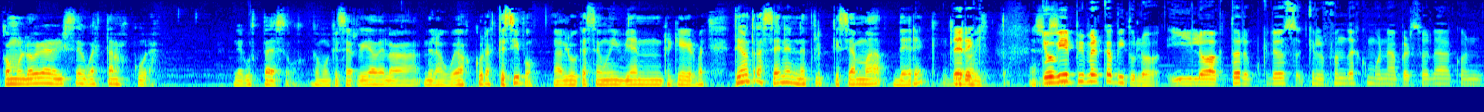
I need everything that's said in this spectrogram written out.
¿Cómo logra irse de weas tan oscuras? Le gusta eso, como que se ría de, la, de las weas oscuras, que sí, po, algo que hace muy bien Ricky Gervais. Tiene otra serie en Netflix que se llama Derek. no Derek. he visto, eso Yo sí. vi el primer capítulo y los actores, creo que en el fondo es como una persona con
